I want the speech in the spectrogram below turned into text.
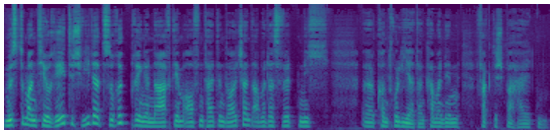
Müsste man theoretisch wieder zurückbringen nach dem Aufenthalt in Deutschland, aber das wird nicht äh, kontrolliert. Dann kann man den faktisch behalten.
